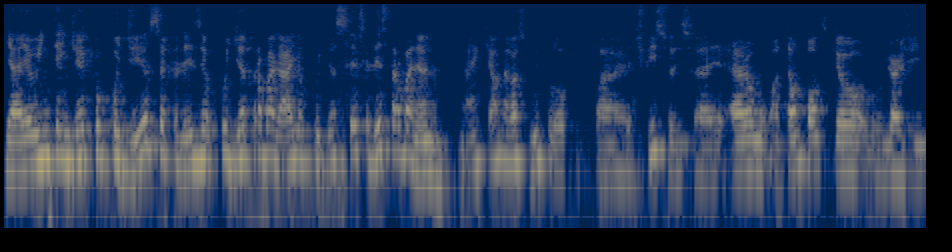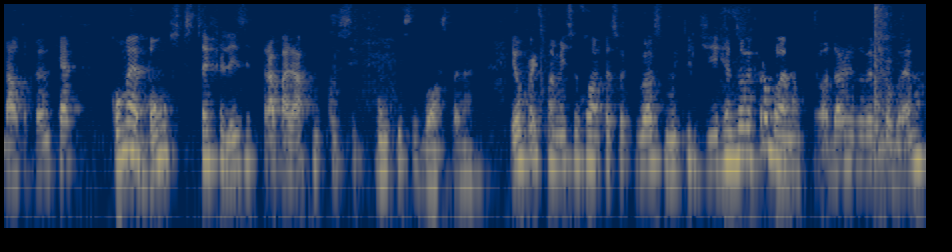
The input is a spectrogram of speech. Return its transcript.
E aí eu entendia que eu podia ser feliz, eu podia trabalhar e eu podia ser feliz trabalhando, né? Que é um negócio muito louco. É difícil isso. É, era até um ponto que eu, o Jorginho estava trocando, que é como é bom ser feliz e trabalhar com, com o que se gosta, né? Eu, particularmente, sou uma pessoa que gosto muito de resolver problema. Eu adoro resolver problema.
